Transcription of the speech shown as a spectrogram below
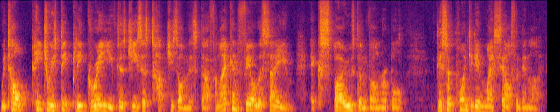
We're told Peter is deeply grieved as Jesus touches on this stuff, and I can feel the same exposed and vulnerable, disappointed in myself and in life.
